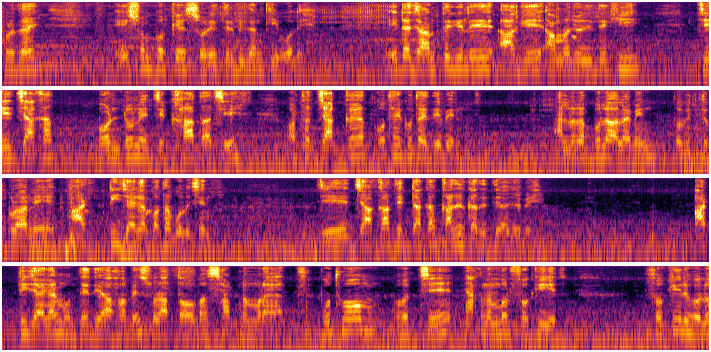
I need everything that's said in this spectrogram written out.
করে দেয়, এ সম্পর্কে শরীয়তের বিধান কি বলে? এটা জানতে গেলে আগে আমরা যদি দেখি যে জাকাত বন্টনের যে খাত আছে, অর্থাৎ জাকাত কোথায় কোথায় দেবেন? আল্লাহ রাব্বুল আলমিন পবিত্র কোরআনে আটটি জায়গার কথা বলেছেন, যে জাকাতের টাকা কাদের কাদের দেওয়া যাবে? আটটি জায়গার মধ্যে দেওয়া হবে সুরাত তওবা ষাট নম্বর আয়াত। প্রথম হচ্ছে এক নম্বর ফকির। ফকির হলো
